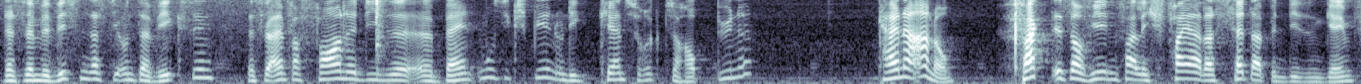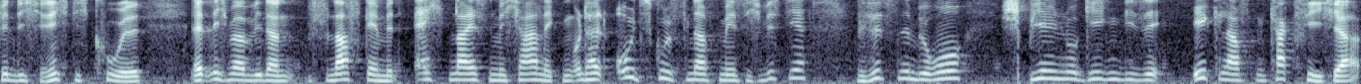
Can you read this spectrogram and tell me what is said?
Dass wenn wir wissen, dass die unterwegs sind, dass wir einfach vorne diese äh, Bandmusik spielen und die kehren zurück zur Hauptbühne? Keine Ahnung. Fakt ist auf jeden Fall, ich feiere das Setup in diesem Game, finde ich richtig cool. Endlich mal wieder ein FNAF-Game mit echt nice Mechaniken und halt oldschool FNAF-mäßig. Wisst ihr, wir sitzen im Büro, spielen nur gegen diese ekelhaften Kackviecher,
